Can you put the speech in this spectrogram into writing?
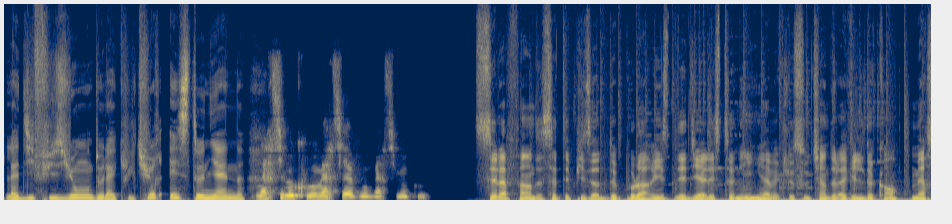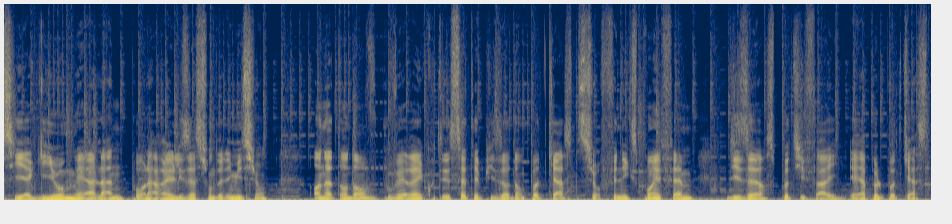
la diffusion de la culture estonienne. Merci beaucoup, merci à vous, merci beaucoup. C'est la fin de cet épisode de Polaris dédié à l'Estonie avec le soutien de la ville de Caen. Merci à Guillaume et Alan pour la réalisation de l'émission. En attendant, vous pouvez réécouter cet épisode en podcast sur phoenix.fm, Deezer, Spotify et Apple Podcast.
